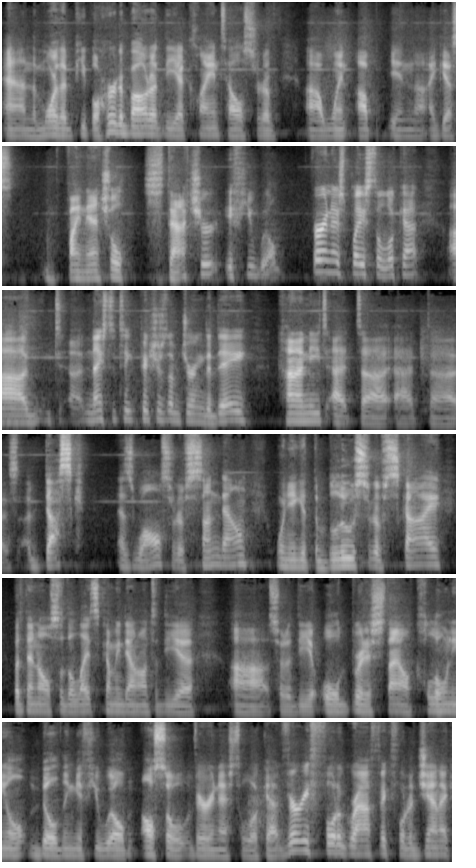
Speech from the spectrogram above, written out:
And the more that people heard about it, the uh, clientele sort of uh, went up in, uh, I guess, financial stature, if you will. Very nice place to look at. Uh, uh, nice to take pictures of during the day kind of neat at, uh, at uh, dusk as well, sort of sundown, when you get the blue sort of sky, but then also the lights coming down onto the uh, uh, sort of the old British style colonial building, if you will. Also very nice to look at. Very photographic, photogenic,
